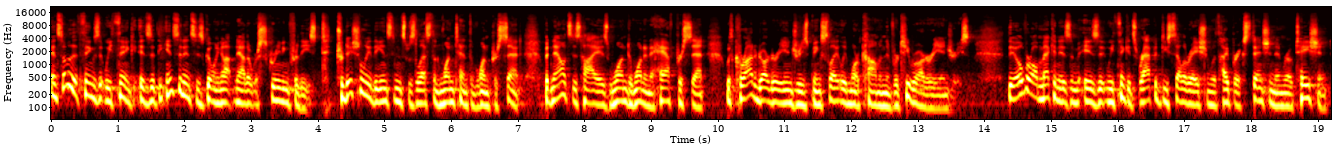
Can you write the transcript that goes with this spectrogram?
And some of the things that we think is that the incidence is going up now that we're screening for these. T traditionally, the incidence was less than one tenth of 1%, but now it's as high as 1 to 1.5%, with carotid artery injuries being slightly more common than vertebral artery injuries. The overall mechanism is that we think it's rapid deceleration with hyperextension and rotation.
